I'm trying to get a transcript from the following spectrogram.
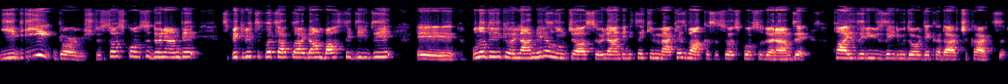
yediği görmüştü. Söz konusu dönemde spekülatif ataklardan bahsedildi. E, buna dönük önlemler alınacağı söylendi. Nitekim Merkez Bankası söz konusu dönemde faizleri %24'e kadar çıkarttı.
